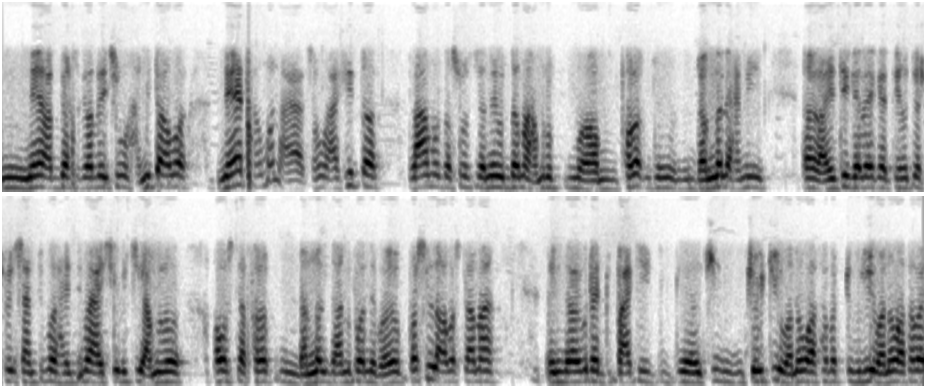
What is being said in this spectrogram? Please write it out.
नयाँ अभ्यास गर्दैछौँ। हामी त अब नयाँ ठाउँमा पनि आएका छौँ। आखिर त लामो दस जनयुद्धमा हाम्रो फरक ढङ्गले हामी राजनीति गरेका थियौँ। त्यसपछि शान्तिपूर्ण राजनीतिमा आइसकेपछि हाम्रो अवस्था फरक ढङ्गले जानुपर्ने भयो। पछिल्लो अवस्थामा एउटा पार्टी चोइटियो भनौँ अथवा टुक्रियो भनौँ अथवा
